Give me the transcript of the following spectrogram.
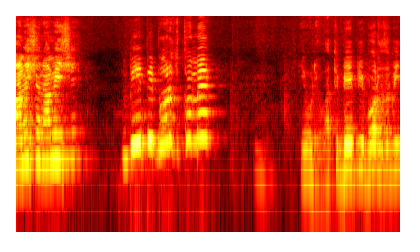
हमेशा हमेशा बीपी बोर्ड को में एवढी होती बेपी बोर्ज बी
